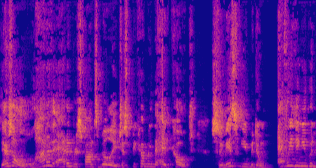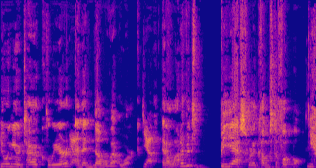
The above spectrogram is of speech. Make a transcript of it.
There's a lot of added responsibility just becoming the head coach. So basically, you've been doing everything you've been doing your entire career, Yeah. and then double that work. Yeah. And a lot of it's BS when it comes to football. Yeah,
